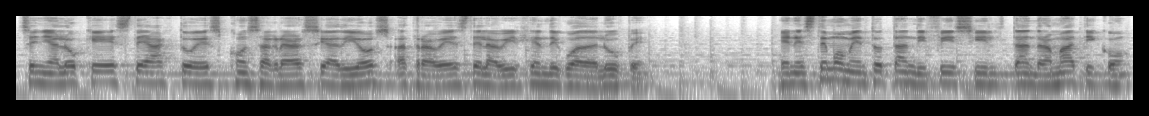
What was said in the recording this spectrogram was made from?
señaló que este acto es consagrarse a Dios a través de la Virgen de Guadalupe. En este momento tan difícil, tan dramático,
